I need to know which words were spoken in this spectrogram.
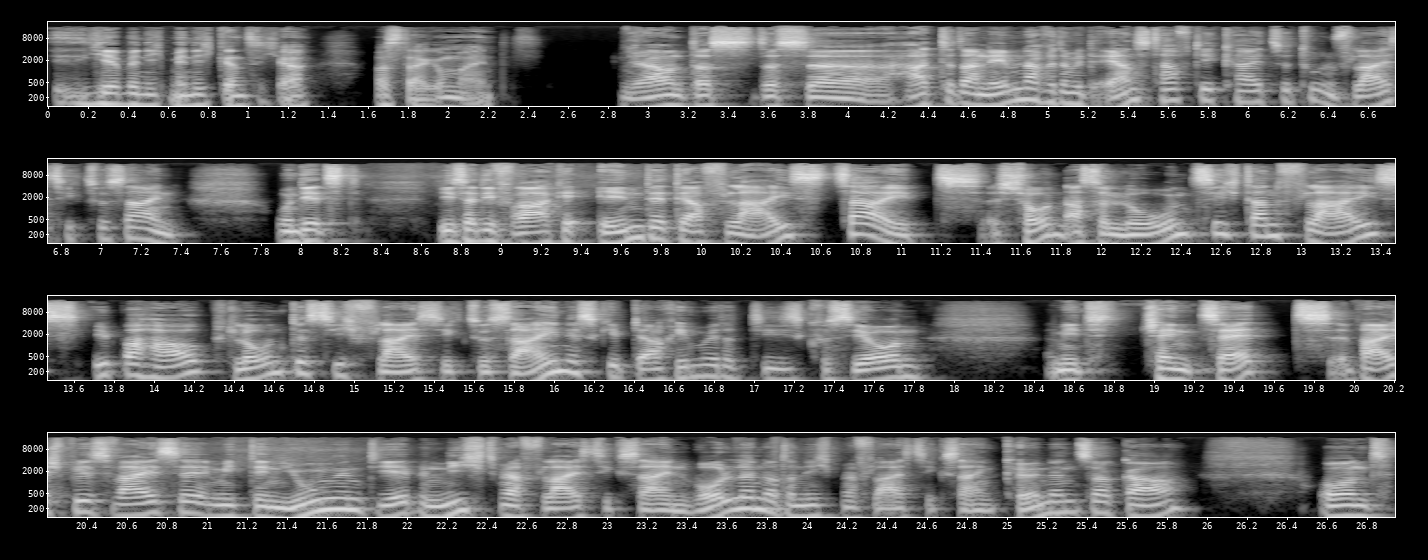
hier bin ich mir nicht ganz sicher, was da gemeint ist. Ja, und das, das äh, hatte dann eben auch wieder mit Ernsthaftigkeit zu tun, fleißig zu sein. Und jetzt ist ja die Frage Ende der Fleißzeit schon. Also lohnt sich dann Fleiß überhaupt? Lohnt es sich fleißig zu sein? Es gibt ja auch immer wieder die Diskussion mit Gen Z beispielsweise, mit den Jungen, die eben nicht mehr fleißig sein wollen oder nicht mehr fleißig sein können sogar. Und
